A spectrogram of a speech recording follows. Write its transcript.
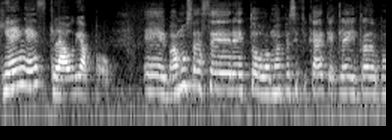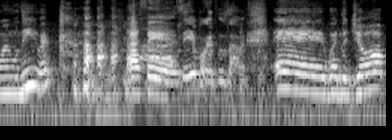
¿Quién es Claudia Pou? Eh, vamos a hacer esto, vamos a especificar que Clay y Claudia pongan un IBE. Así es. Sí, porque tú sabes. Eh, bueno, yo,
